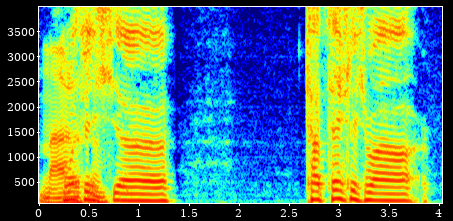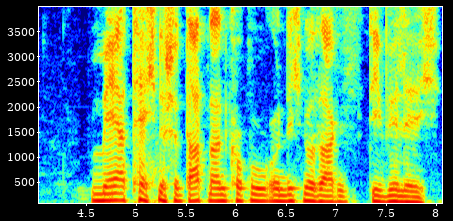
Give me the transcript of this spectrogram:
Na, muss ich äh, tatsächlich mal mehr technische Daten angucken und nicht nur sagen, die will ich.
